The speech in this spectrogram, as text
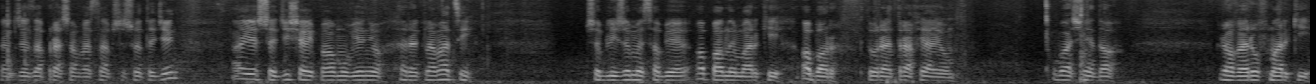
Także zapraszam Was na przyszły tydzień. A jeszcze dzisiaj po omówieniu reklamacji przybliżymy sobie opony marki Obor, które trafiają właśnie do rowerów marki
